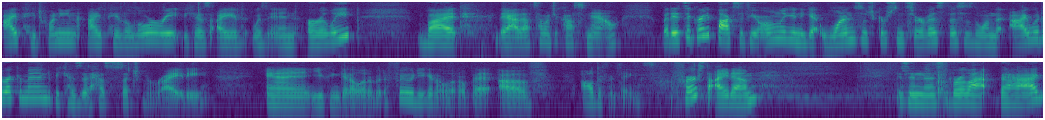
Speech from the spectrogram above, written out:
I pay 20 and I pay the lower rate because I was in early. But yeah, that's how much it costs now. But it's a great box if you're only going to get one subscription service. This is the one that I would recommend because it has such variety. And you can get a little bit of food, you get a little bit of all different things. First item is in this burlap bag.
